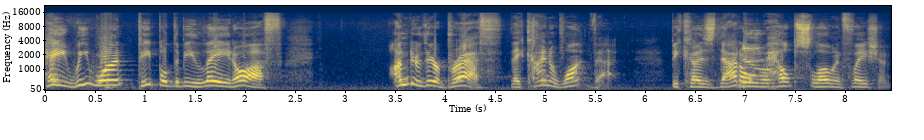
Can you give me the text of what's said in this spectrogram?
hey, we want people to be laid off, under their breath, they kind of want that because that'll no. help slow inflation.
